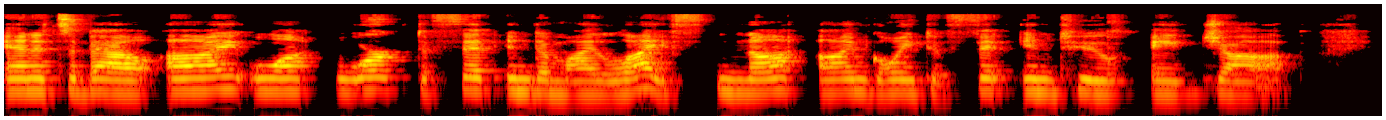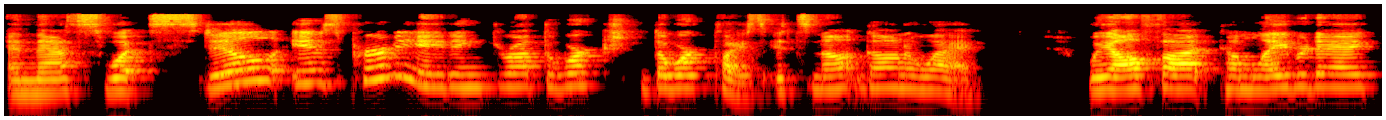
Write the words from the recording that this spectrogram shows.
And it's about, I want work to fit into my life, not I'm going to fit into a job. And that's what still is permeating throughout the work, the workplace. It's not gone away. We all thought come Labor Day,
